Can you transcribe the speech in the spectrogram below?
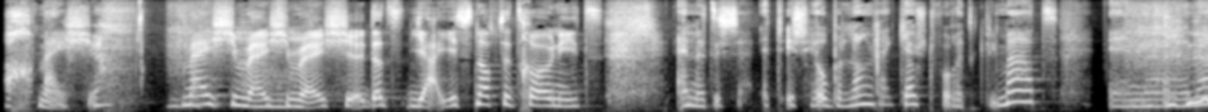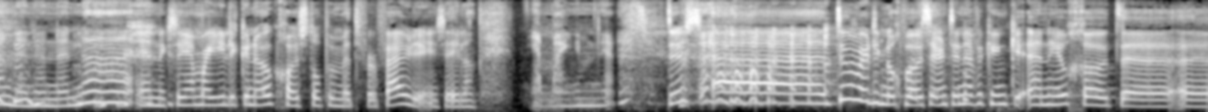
Ach, meisje. Meisje, meisje, meisje. Dat, ja, je snapt het gewoon niet. En het is, het is heel belangrijk, juist voor het klimaat. En eh, na, na, na, na, na. En ik zei, ja, maar jullie kunnen ook gewoon stoppen met vervuilen in Zeeland. Ja, maar... Ja. Dus eh, toen werd ik nog boos. En toen heb ik een, een heel groot eh,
